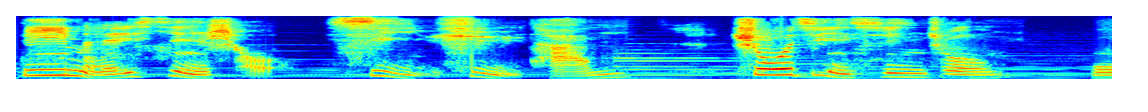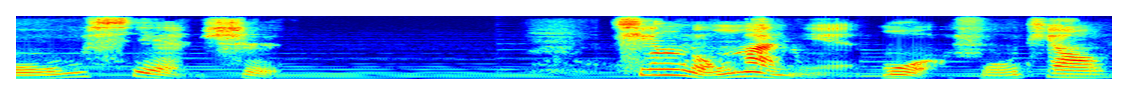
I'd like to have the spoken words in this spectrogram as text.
低眉信手细续弹，说尽心中无限事。青龙慢捻抹浮挑，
